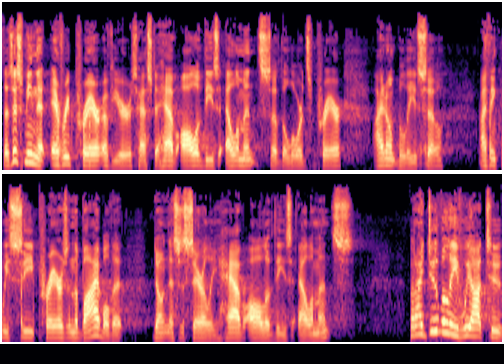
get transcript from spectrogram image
Does this mean that every prayer of yours has to have all of these elements of the Lord's Prayer? I don't believe so. I think we see prayers in the Bible that don't necessarily have all of these elements. But I do believe we ought to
